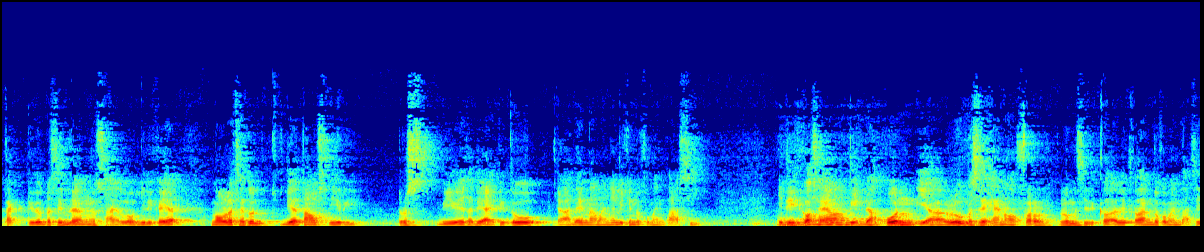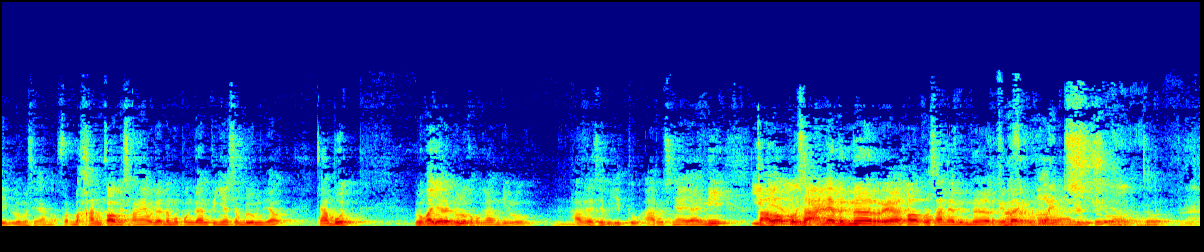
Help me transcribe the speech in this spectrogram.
tech gitu pasti bilang silo. Jadi kayak knowledge-nya tuh dia tahu sendiri terus di biasa di IT itu ya ada yang namanya bikin dokumentasi. Jadi kalau saya emang pindah pun ya lu mesti handover lu mesti dikelar dokumentasi lu mesti handover. Bahkan kalau misalnya udah nemu penggantinya sebelum dia cabut lu ngajarin dulu ke pengganti lu. Harusnya sih begitu. Harusnya ya ini kalau Idealnya. perusahaannya bener ya kalau perusahaannya bener ini baik perusahaan. Ya, betul. nah,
